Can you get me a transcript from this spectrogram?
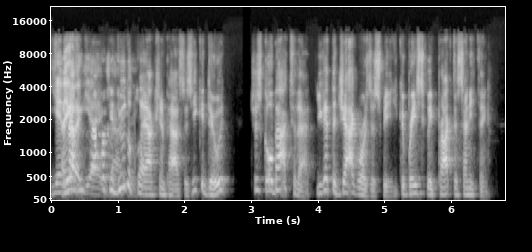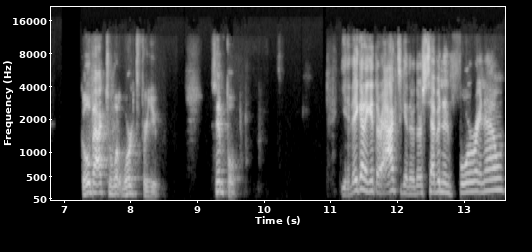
Yeah, they. Matthew Yeah, Stafford could do the play action passes. He could do it. Just go back to that. You get the Jaguars this week. You could basically practice anything. Go back to what worked for you. Simple. Yeah, they gotta get their act together. They're seven and four right now.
